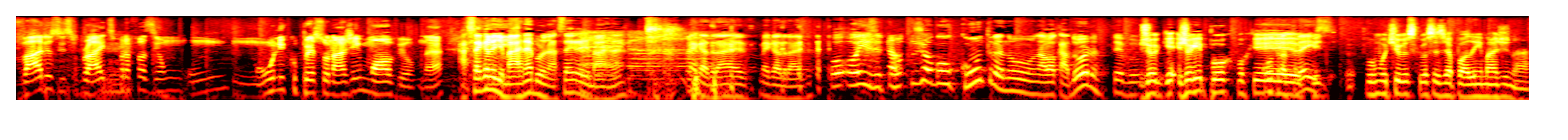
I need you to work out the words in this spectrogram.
vários sprites pra fazer um, um- um único personagem móvel, né? A SEGA era demais, né, Bruno? A SEGA era demais, né? Mega Drive, Mega Drive. Ô, ô Izzy, tu, tu jogou o Contra no, na locadora? Teve, Joguei, joguei pouco porque. Por motivos que vocês já podem imaginar.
